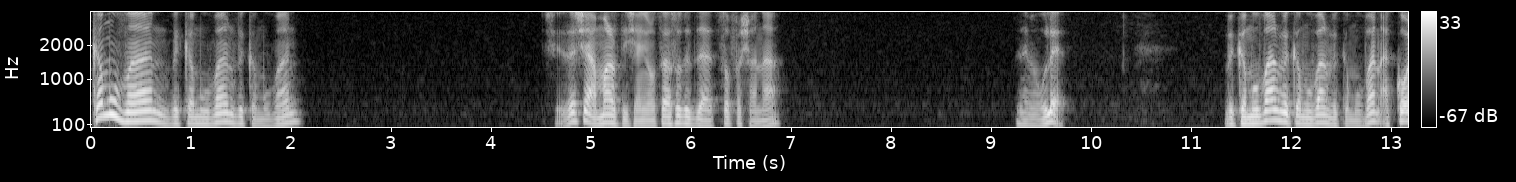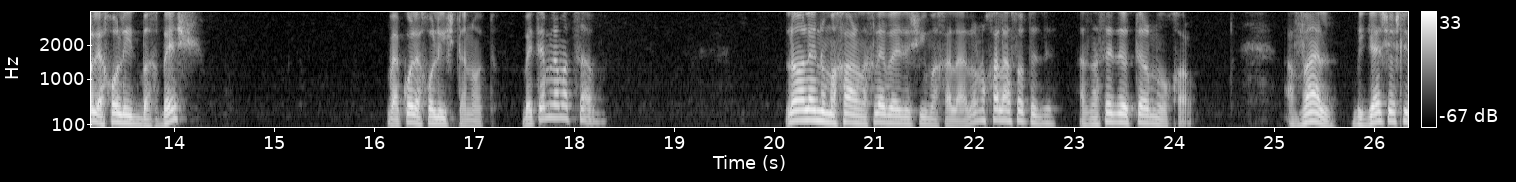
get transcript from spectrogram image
כמובן וכמובן וכמובן, שזה שאמרתי שאני רוצה לעשות את זה עד סוף השנה, זה מעולה. וכמובן וכמובן וכמובן הכל יכול להתבחבש והכל יכול להשתנות בהתאם למצב. לא עלינו מחר נחלה באיזושהי מחלה, לא נוכל לעשות את זה, אז נעשה את זה יותר מאוחר. אבל בגלל שיש לי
